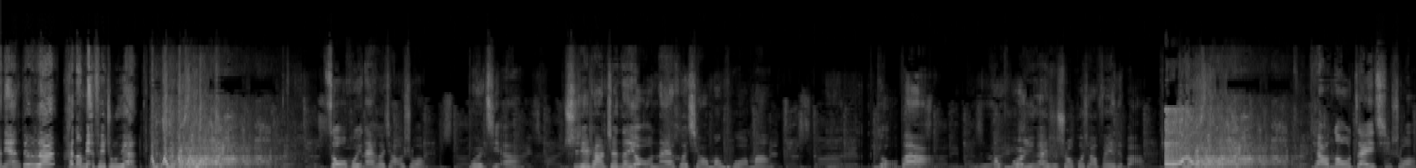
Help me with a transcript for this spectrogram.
呢，对不对？还能免费住院。走回奈何桥说：“波儿姐，世界上真的有奈何桥孟婆吗？”“嗯，有吧。孟婆应该是收过桥费的吧。”Tell No 在一起说。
